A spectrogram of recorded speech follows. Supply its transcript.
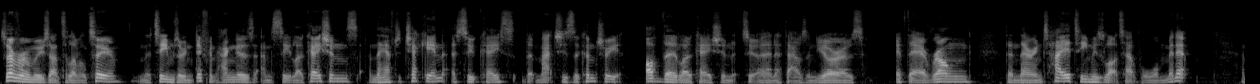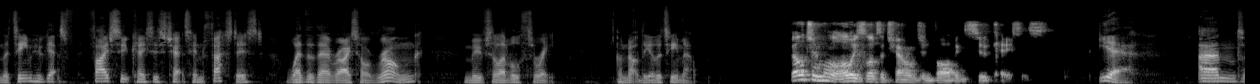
So everyone moves on to level 2, and the teams are in different hangars and see locations, and they have to check in a suitcase that matches the country of their location to earn a thousand euros. If they are wrong, then their entire team is locked out for one minute, and the team who gets five suitcases checked in fastest, whether they're right or wrong, moves to level 3, and not the other team out. Belgium will always loves a challenge involving suitcases. Yeah. And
